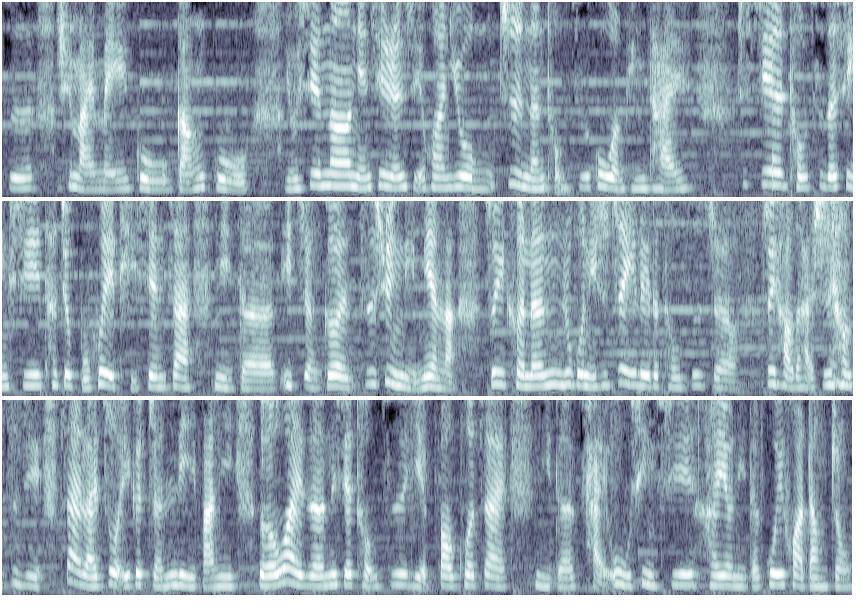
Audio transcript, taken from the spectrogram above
资，去买美股、港股，有些呢年轻人喜欢用智能投资顾问平台。这些投资的信息，它就不会体现在你的一整个资讯里面了。所以，可能如果你是这一类的投资者，最好的还是要自己再来做一个整理，把你额外的那些投资也包括在你的财务信息还有你的规划当中。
